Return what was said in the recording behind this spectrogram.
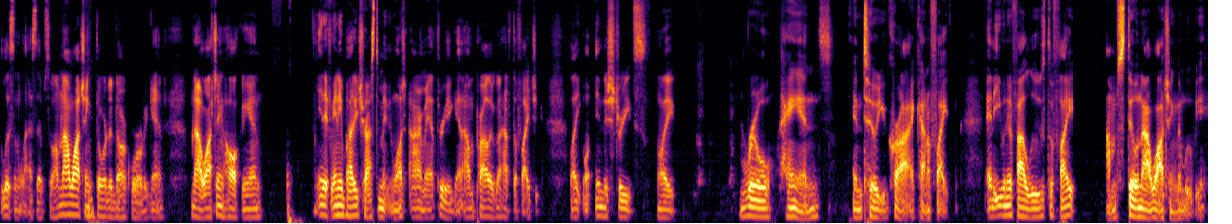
listened to last episode, I'm not watching Thor the Dark World again. I'm not watching Hulk again. And if anybody tries to make me watch Iron Man 3 again, I'm probably going to have to fight you. Like in the streets, like real hands until you cry kind of fight. And even if I lose the fight, I'm still not watching the movie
